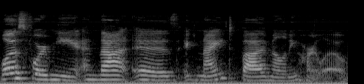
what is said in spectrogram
was for me, and that is Ignite by Melanie Harlow.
